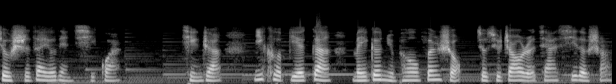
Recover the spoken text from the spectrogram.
就实在有点奇怪。秦战，你可别干没跟女朋友分手就去招惹嘉熙的事儿。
